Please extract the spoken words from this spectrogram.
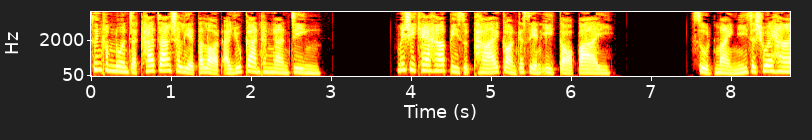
ซึ่งคำนวณจากค่าจ้างเฉลี่ยตลอดอายุการทำงานจริง ไม่ใช่แค่ 5 ปีสุดท้ายก่อนเกษียณอีกต่อไป สูตรใหม่นี้จะช่วยให้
